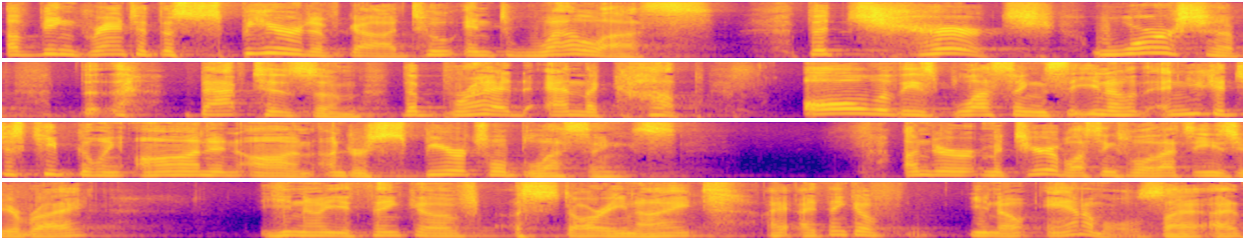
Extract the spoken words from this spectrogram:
of being granted the Spirit of God to indwell us, the church, worship, the, baptism, the bread and the cup all of these blessings, you know, and you could just keep going on and on under spiritual blessings. Under material blessings, well, that's easier, right? You know, you think of a starry night. I, I think of, you know, animals. I, I,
